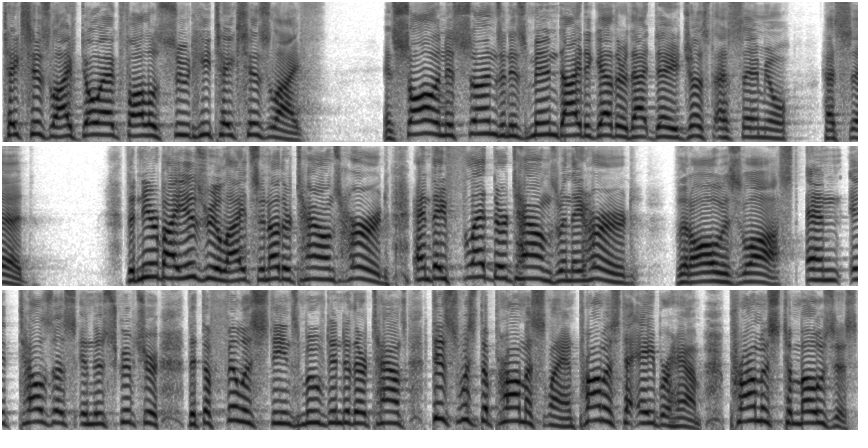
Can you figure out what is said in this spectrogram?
takes his life. Doeg follows suit. He takes his life. And Saul and his sons and his men die together that day, just as Samuel has said. The nearby Israelites in other towns heard, and they fled their towns when they heard that all is lost. And it tells us in the scripture that the Philistines moved into their towns. This was the promised land, promised to Abraham, promised to Moses,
